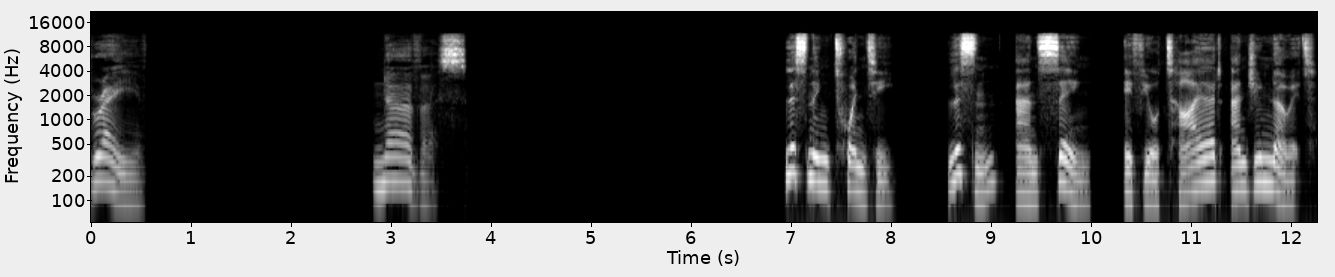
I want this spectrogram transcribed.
brave, nervous, Listening 20. Listen and sing if you're tired and you know it.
